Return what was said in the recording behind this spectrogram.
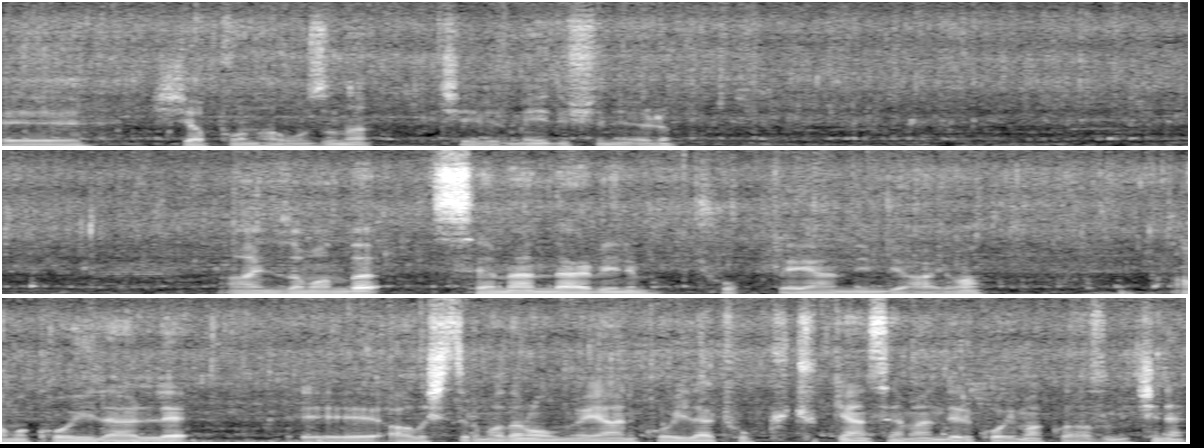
e, Japon havuzuna çevirmeyi düşünüyorum. Aynı zamanda semender benim çok beğendiğim bir hayvan. Ama koyilerle e, alıştırmadan olmuyor. Yani koyiler çok küçükken semenderi koymak lazım içine.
